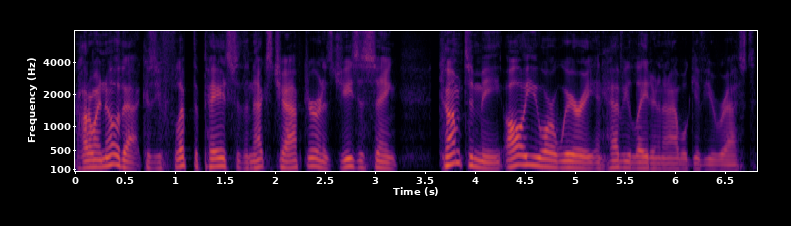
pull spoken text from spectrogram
How do I know that? Because you flip the page to the next chapter, and it's Jesus saying, Come to me, all you are weary and heavy laden, and I will give you rest.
